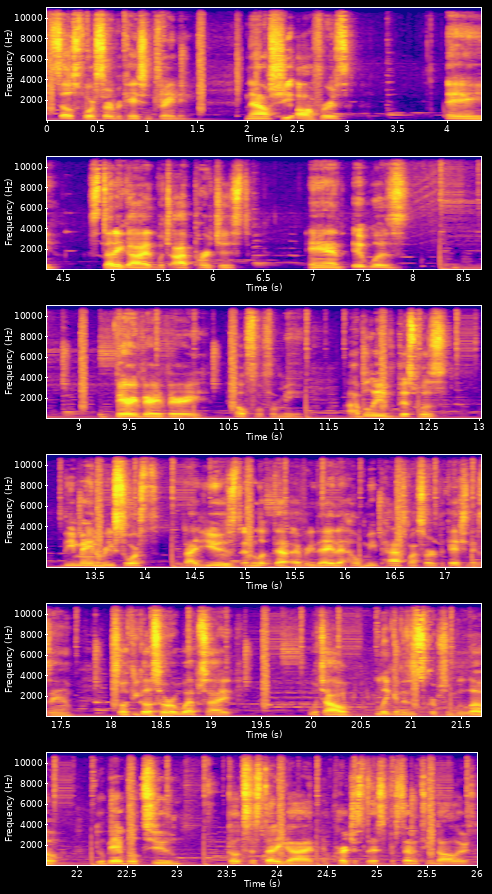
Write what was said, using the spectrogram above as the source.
Salesforce certification training. Now she offers a study guide which I purchased and it was very very very helpful for me. I believe this was the main resource that I used and looked at every day that helped me pass my certification exam. So if you go to her website, which I'll link in the description below, you'll be able to go to the study guide and purchase this for $17.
